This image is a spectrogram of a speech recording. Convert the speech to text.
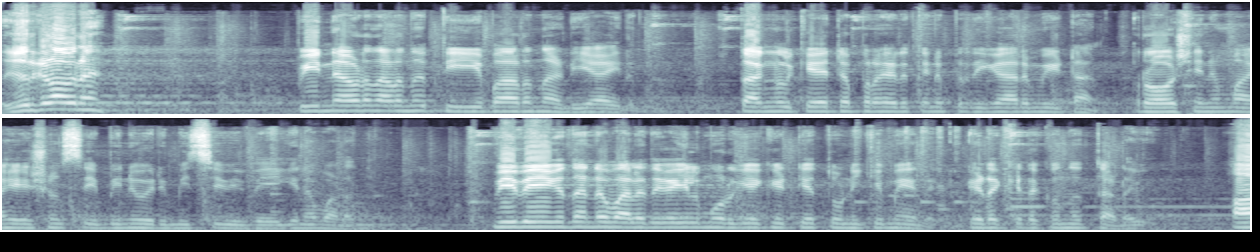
തീർക്കണവനെ പിന്നെ അവിടെ നടന്ന് തീപാറുന്ന അടിയായിരുന്നു. തങ്ങൾക്കേറ്റ പ്രഹരത്തിന് പ്രതികാരം വീട്ടാൻ റോഷനും മഹേഷും സിബിനും ഒരുമിച്ച് വിവേകിനെ വളഞ്ഞു. വിവേക് തന്റെ വലത് കൈയിൽ മുറുകെ കിട്ടിയ തുണിക്ക് മേലെ ഇടക്കിടക്കൊന്ന് തടവി. ആ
